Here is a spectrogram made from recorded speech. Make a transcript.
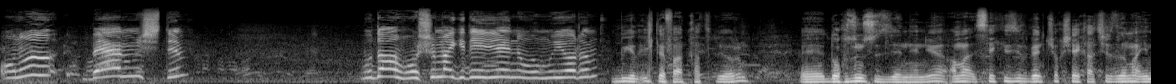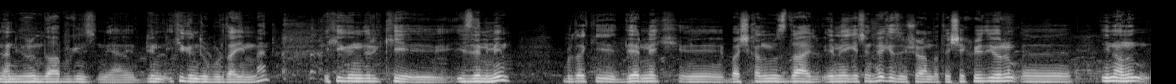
Onu beğenmiştim. Bu da hoşuma gideceğini umuyorum. Bu yıl ilk defa katılıyorum. Ee, Dokuzuncusu düzenleniyor ama 8 yıl ben çok şey kaçırdığıma inanıyorum daha bugün yani dün iki gündür buradayım ben. İki gündür ki e, izlenimim buradaki dernek e, başkanımız dahil emeğe geçen herkese şu anda teşekkür ediyorum. Ee, inanın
